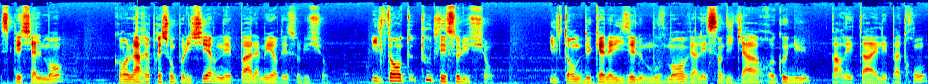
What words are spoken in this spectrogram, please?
spécialement quand la répression policière n'est pas la meilleure des solutions. Il tente toutes les solutions, il tente de canaliser le mouvement vers les syndicats reconnus par l'État et les patrons.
